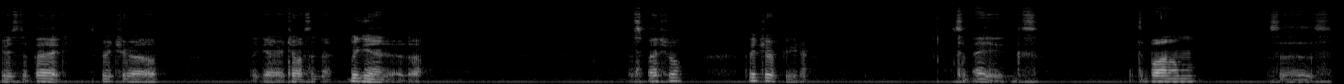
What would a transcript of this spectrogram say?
Here's the back. It's a picture of the guy talks the beginning of the, the special. Picture of Peter. Some eggs. At the bottom says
